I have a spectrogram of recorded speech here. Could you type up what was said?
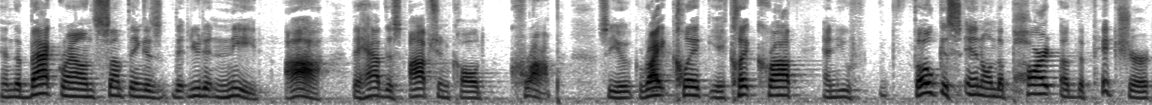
in the background, something is that you didn't need. Ah, they have this option called crop. So you right click, you click crop, and you focus in on the part of the picture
